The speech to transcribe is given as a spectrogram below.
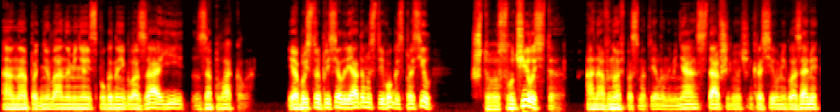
Она подняла на меня испуганные глаза и заплакала. Я быстро присел рядом и с тревогой спросил, «Что случилось-то?» Она вновь посмотрела на меня ставшими очень красивыми глазами.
